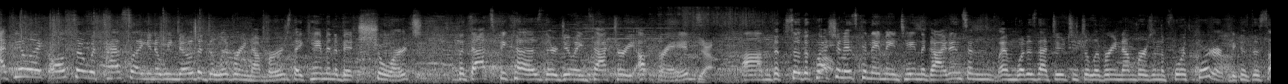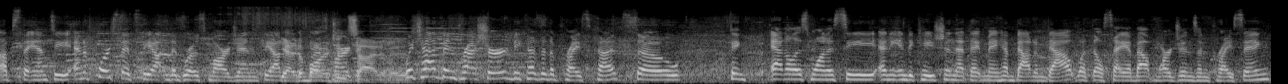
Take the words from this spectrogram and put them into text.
I feel like also with Tesla, you know, we know the delivery numbers. They came in a bit short, but that's because they're doing factory upgrades. Yeah. Um, the, so the question is, can they maintain the guidance, and, and what does that do to delivery numbers in the fourth quarter? Because this ups the ante, and of course, that's the the gross margins, the yeah, the margin margins, side of it, which have been pressured because of the price cuts. So think analysts want to see any indication that they may have bottomed out, what they'll say about margins and pricing.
